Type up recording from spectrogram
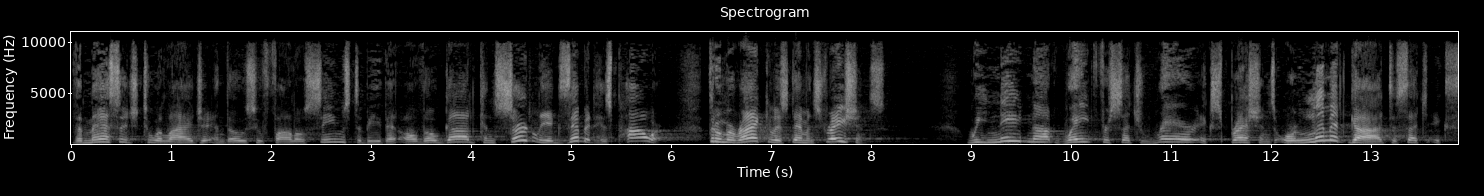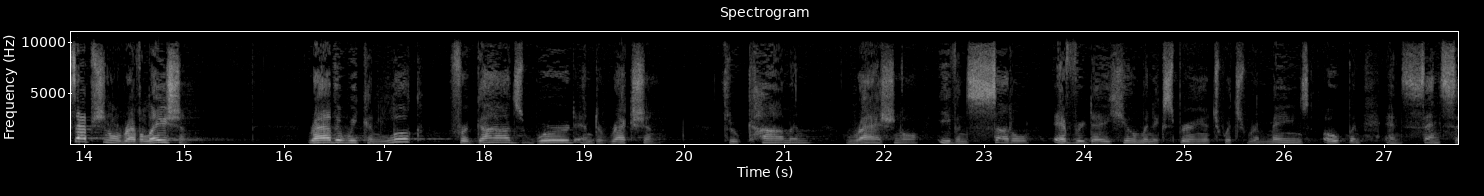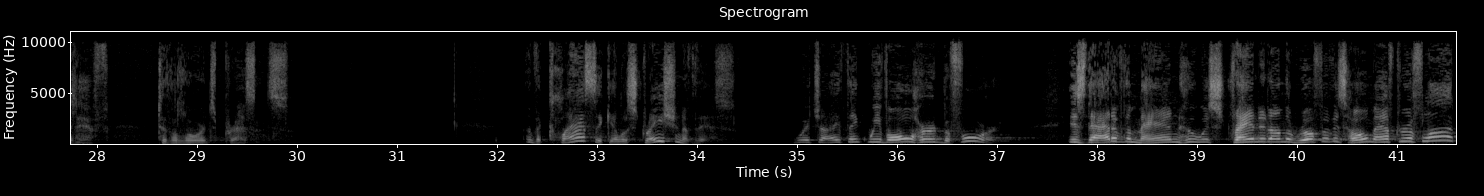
The message to Elijah and those who follow seems to be that although God can certainly exhibit his power through miraculous demonstrations, we need not wait for such rare expressions or limit God to such exceptional revelation. Rather, we can look for God's word and direction through common, rational, even subtle, everyday human experience which remains open and sensitive to the Lord's presence. Now, the classic illustration of this, which I think we've all heard before, is that of the man who was stranded on the roof of his home after a flood.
